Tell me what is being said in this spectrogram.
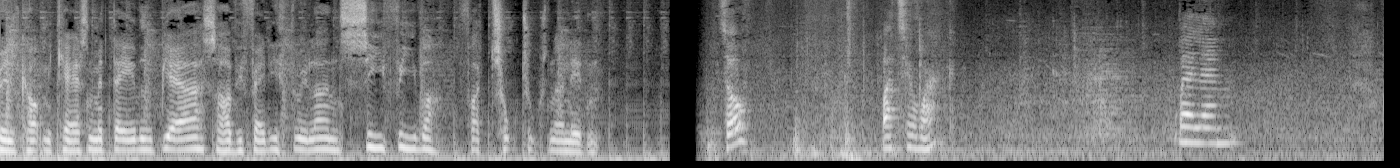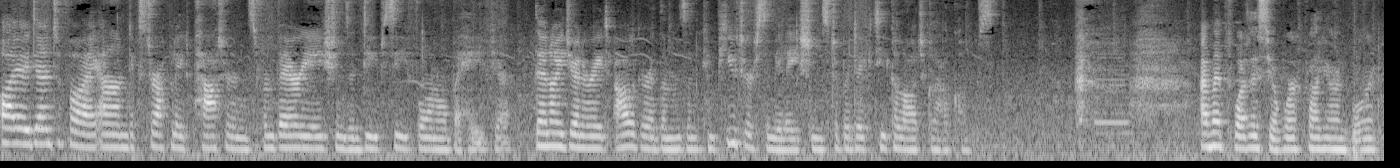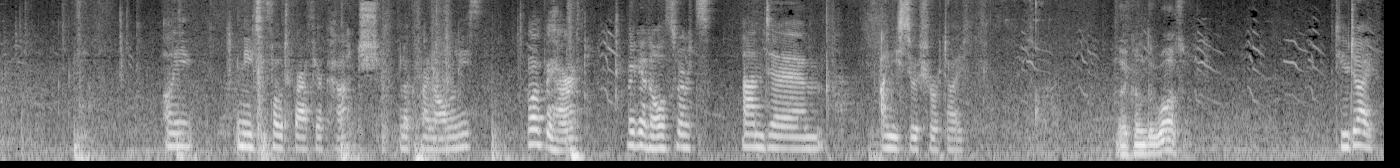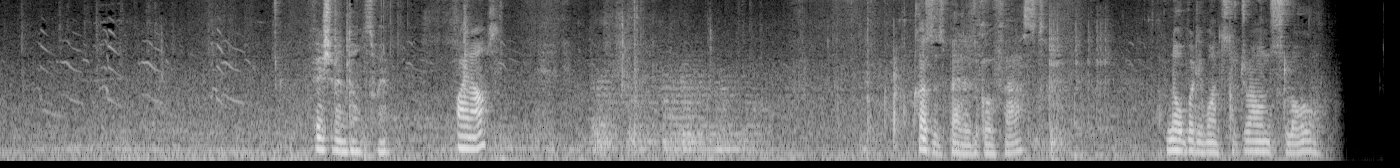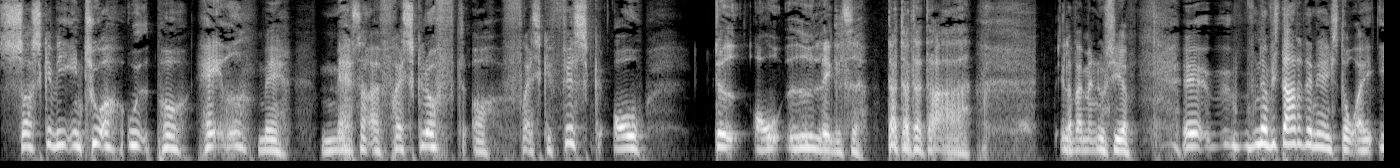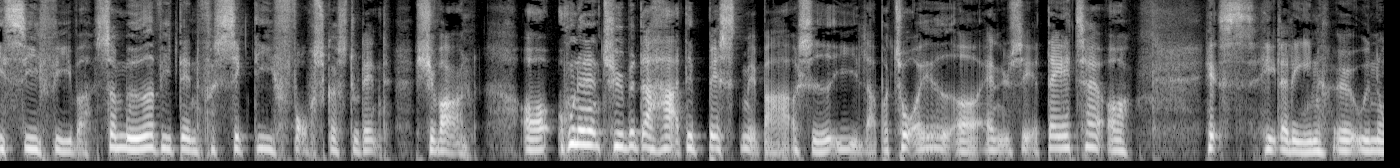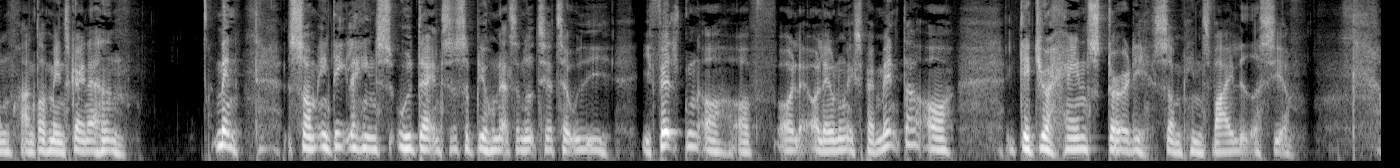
Velkommen i kassen med David Bjerre, så har vi fat i thrilleren Sea Fever fra 2019. So, what's your work? Well, um, I identify and extrapolate patterns from variations in deep sea faunal behaviour. Then I generate algorithms and computer simulations to predict ecological outcomes. I meant, what is your work while you're on board? I need to photograph your catch, look for anomalies, Won't be hard. We get all sorts. and um, I need to do a short dive. Like underwater. Do you dive? Fishermen don't swim. Why not? Because it's better to go fast. Nobody wants to drown slow. Så skal vi en tur ud på havet med masser af frisk luft og friske fisk og død og ødelæggelse. Da, da, da, da. Eller hvad man nu siger. Øh, når vi starter den her historie i Sea Fever, så møder vi den forsigtige forskerstudent Siobhan. Og hun er den type, der har det bedst med bare at sidde i laboratoriet og analysere data, og helst helt alene, øh, uden nogen andre mennesker i nærheden. Men som en del af hendes uddannelse, så bliver hun altså nødt til at tage ud i, i felten og, og, og, og lave nogle eksperimenter og get your hands dirty, som hendes vejleder siger.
